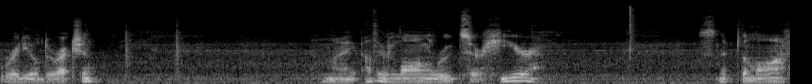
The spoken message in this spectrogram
radial direction. My other long roots are here. Snip them off.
